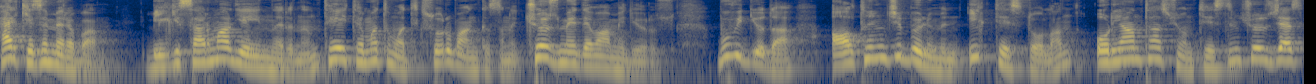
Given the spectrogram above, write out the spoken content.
Herkese merhaba. Bilgisarmal yayınlarının TYT Matematik Soru Bankası'nı çözmeye devam ediyoruz. Bu videoda 6. bölümün ilk testi olan oryantasyon testini çözeceğiz.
